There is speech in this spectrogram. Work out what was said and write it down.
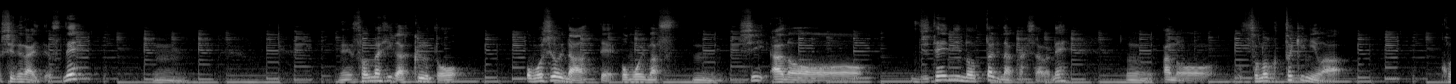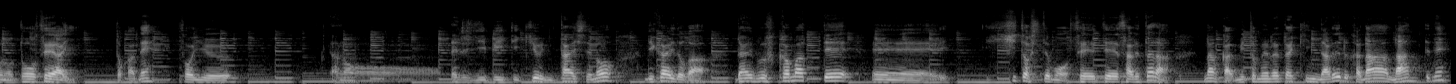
しれないですね。うん。ね、そんな日が来ると面白いなって思います。うん、し、あのー、辞典に載ったりなんかしたらね、うん。あのー、その時にはこの同性愛とかね。そういう、あの、LGBTQ に対しての理解度がだいぶ深まって、えー、日としても制定されたらなんか認められた気になれるかななんてね、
